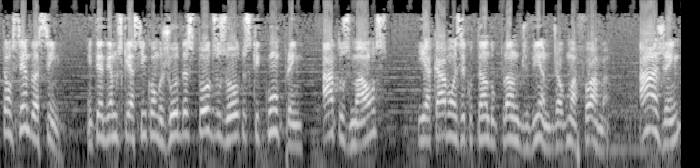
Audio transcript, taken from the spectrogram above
Então, sendo assim, entendemos que assim como Judas, todos os outros que cumprem atos maus e acabam executando o plano divino de alguma forma, agem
